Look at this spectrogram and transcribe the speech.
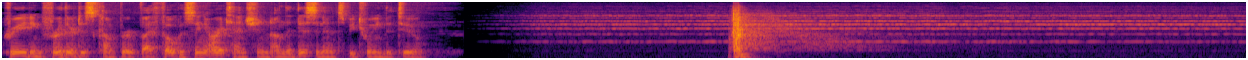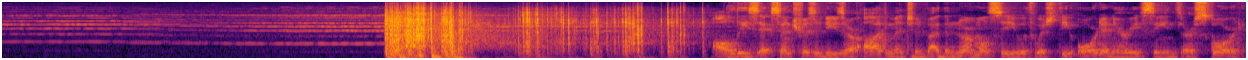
creating further discomfort by focusing our attention on the dissonance between the two. All these eccentricities are augmented by the normalcy with which the ordinary scenes are scored,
